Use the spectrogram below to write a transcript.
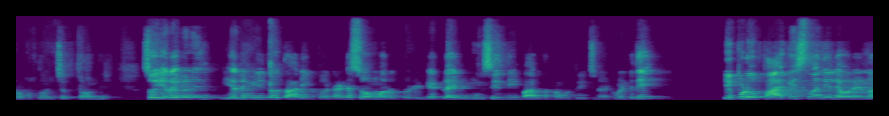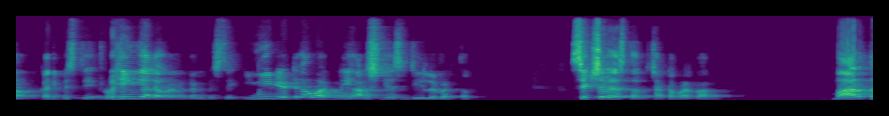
ప్రభుత్వం చెప్తోంది. సో ఇరవై ఎనిమిదో తారీఖుతో అంటే సోమవారం తోటి డెడ్ లైన్ ముగిసింది భారత ప్రభుత్వం ఇచ్చినటువంటిది. ఇప్పుడు పాకిస్తానీలు ఎవరైనా కనిపిస్తే రోహింగ్యాలు ఎవరైనా కనిపిస్తే ఇమీడియట్గా వాటిని అరెస్ట్ చేసి జైల్లో పెడతారు. శిక్ష వేస్తారు చట్ట ప్రకారం. భారత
